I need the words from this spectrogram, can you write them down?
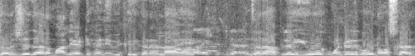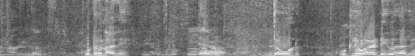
दर्जेदार माल या ठिकाणी विक्री करायला आहे. जरा आपले युवक मंडळी भाऊ नमस्कार. कुठून आले? दौंड. कुठली व्हरायटी घेऊन आले?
